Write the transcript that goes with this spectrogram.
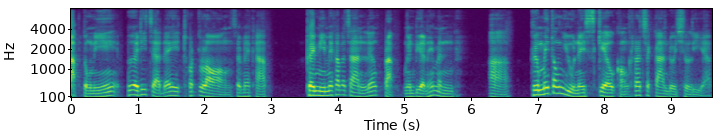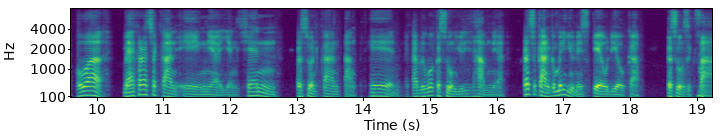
ปรับตรงนี้เพื่อที่จะได้ทดลองใช่ไหมครับ เคยมีไหมครับอาจารย์เรื่องปรับเงินเดือนให้มันอ่าคือไม่ต้องอยู่ในสเกลของข้าราชการโดยเฉลี่ย เพราะว่าแม้ข้าราชการเองเนี่ยอย่างเช่น กระทรวงการต่างประเทศนะครับ หรือว่ากระทรวงยุติธรรมเนี่ยราชการก็ไม่ได้อยู่ในสเกลเดียวกับกระทรวงศึกษา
